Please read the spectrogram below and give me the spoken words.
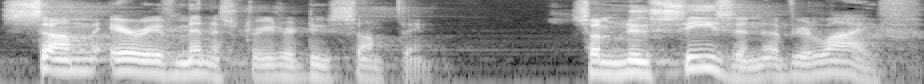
some area of ministry to do something, some new season of your life.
